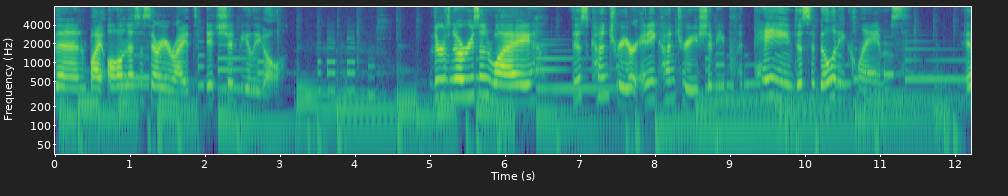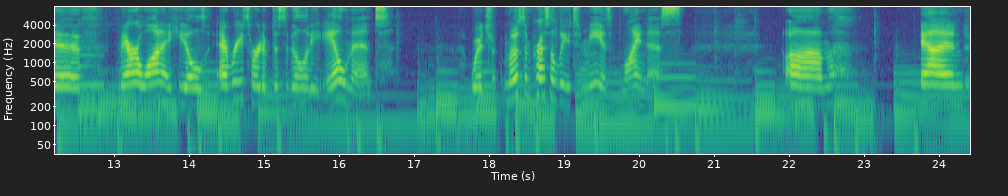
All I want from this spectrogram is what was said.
then by all necessary rights, it should be legal. There's no reason why this country or any country should be paying disability claims if marijuana heals every sort of disability ailment, which most impressively to me is blindness, um, and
